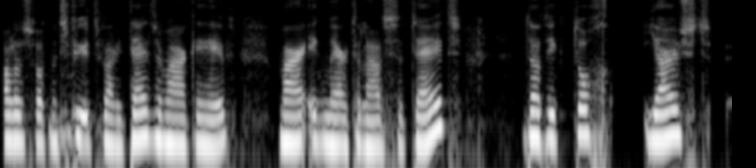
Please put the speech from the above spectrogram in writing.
alles wat met spiritualiteit te maken heeft. Maar ik merk de laatste tijd dat ik toch juist uh,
